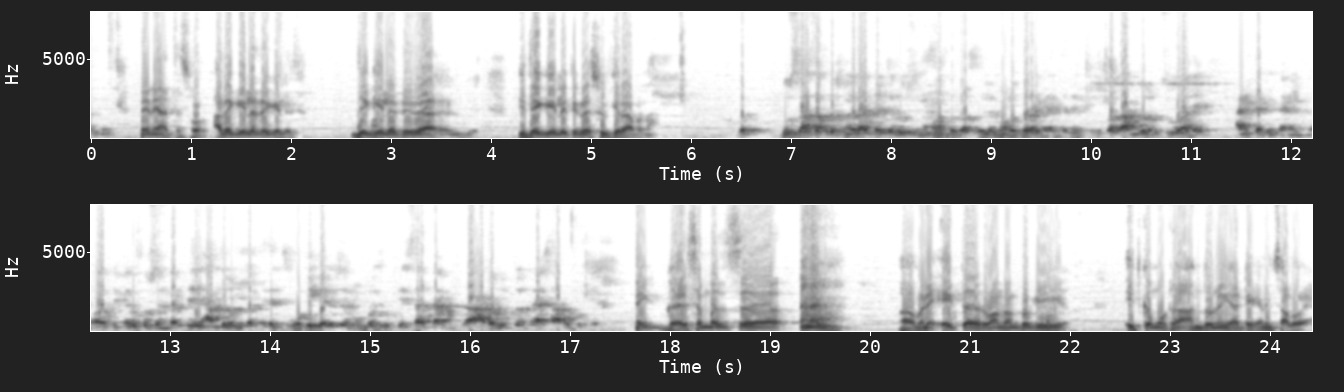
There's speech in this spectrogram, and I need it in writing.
म्हणजे? नाही नाही आता सोड आता गेले ते गेलेच. जे गेले ते जिथे गेले तिकडे सुखी राहा म्हणा. दुसरा असा प्रश्न राज्याच्या दृष्टीने महत्त्वाचा असलेल्या मनोज दरांगे यांच्या नेतृत्वात आंदोलन सुरू आहे. आणि त्या ठिकाणी अं, जिथे उपोषण करते आंदोलन करते त्यांची मोठी गैरसोय मुंबईत होते. सरकार आढळून करते असा आरोप होते नाही गैरसमज म्हणजे एक तर तुम्हाला सांगतो की इतकं मोठं आंदोलन या ठिकाणी चालू आहे.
